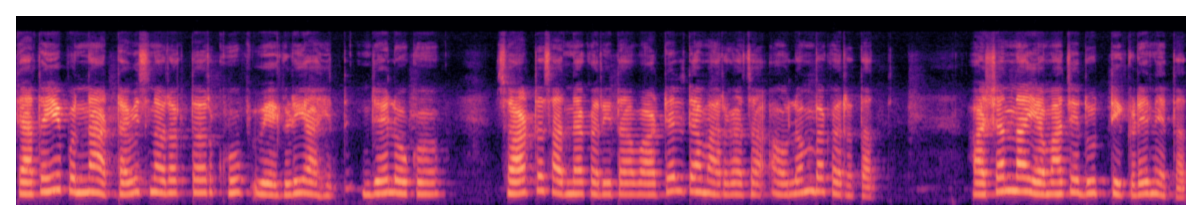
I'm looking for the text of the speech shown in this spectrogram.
त्यातही पुन्हा अठ्ठावीस नरक तर खूप वेगळी आहेत. जे लोक स्वार्थ साधण्याकरिता वाटेल त्या मार्गाचा अवलंब करतात. अशांना यमाचे दूध तिकडे नेतात.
